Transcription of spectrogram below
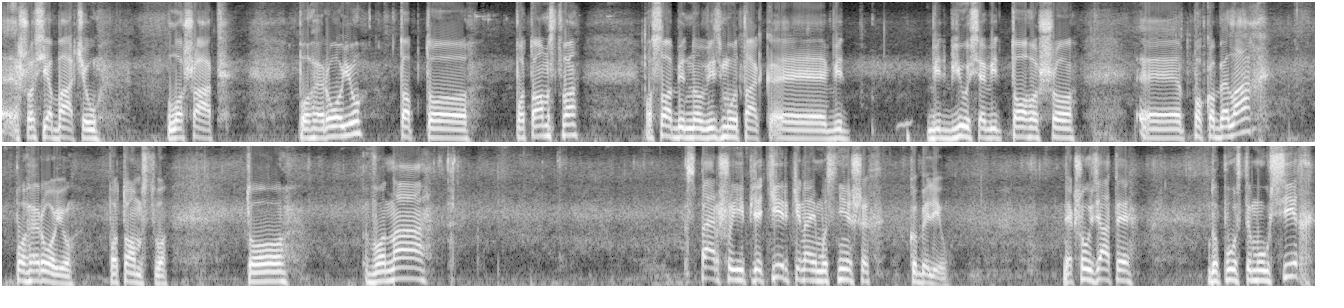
е, щось я бачив лошад по герою, тобто потомства. Особливо візьму так, е, від, відб'юся від того, що е, по кобелах, по герою потомство, то вона з першої п'ятірки наймощніших кобелів. Якщо взяти, допустимо, усіх,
